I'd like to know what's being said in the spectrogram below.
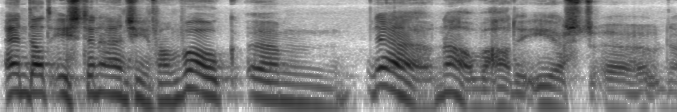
En dat is ten aanzien van woke. Ehm, ja, nou, we hadden eerst uh, uh,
